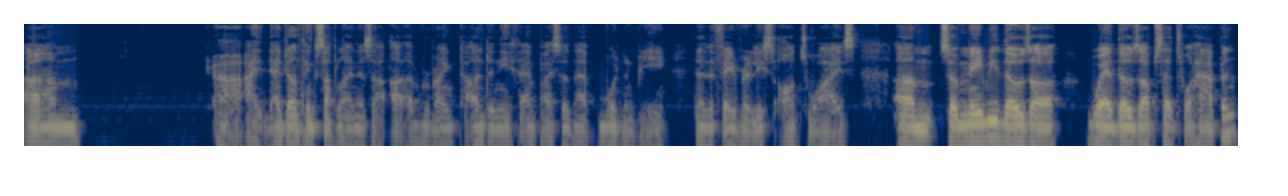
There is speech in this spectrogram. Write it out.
Um, uh, I, I don't think Subliners are, are ranked underneath Empire, so that wouldn't be they're the favorite, at least odds wise. Um, so maybe those are where those upsets will happen.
